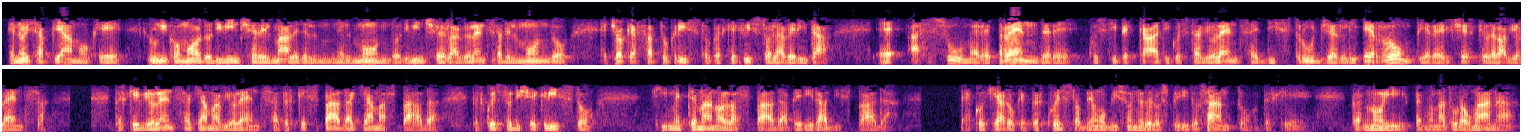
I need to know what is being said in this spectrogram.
E noi sappiamo che l'unico modo di vincere il male del, nel mondo, di vincere la violenza del mondo, è ciò che ha fatto Cristo, perché Cristo è la verità, è assumere, prendere questi peccati, questa violenza e distruggerli e rompere il cerchio della violenza. Perché violenza chiama violenza, perché spada chiama spada. Per questo dice Cristo, chi mette mano alla spada perirà di spada. Ecco, è chiaro che per questo abbiamo bisogno dello Spirito Santo, perché per noi, per la natura umana,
